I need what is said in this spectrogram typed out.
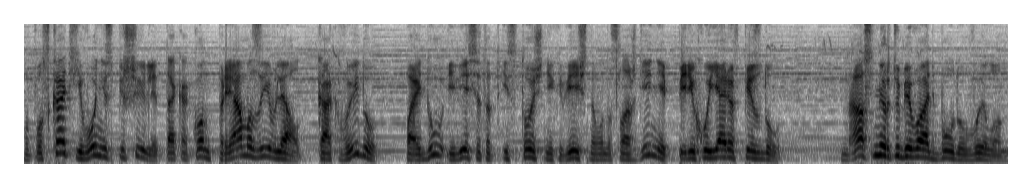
Выпускать его не спешили, так как он прямо заявлял, как выйду, пойду и весь этот источник вечного наслаждения перехуярю в пизду. «Насмерть убивать буду», — выл он.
